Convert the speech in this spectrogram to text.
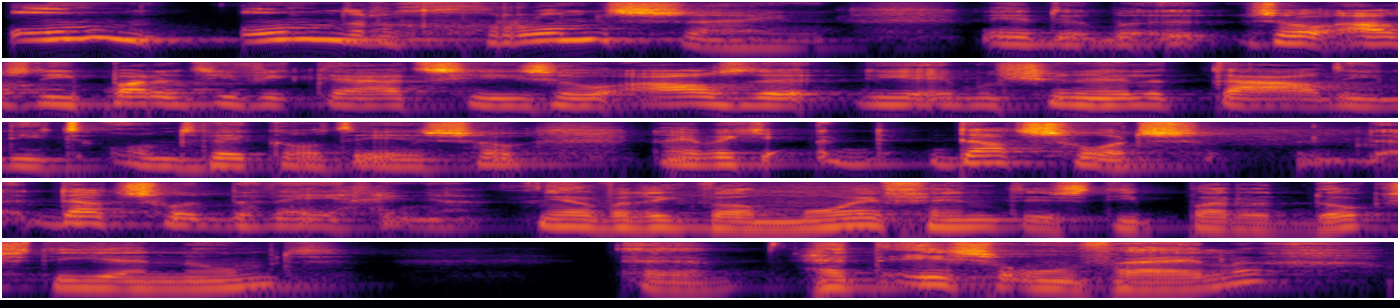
on, ondergronds zijn. Zoals die parentificatie, zoals de, die emotionele taal die niet ontwikkeld is. Zo, nou, weet je, dat, soort, dat soort bewegingen. Ja, wat ik wel mooi vind is die paradox die jij noemt. eh, het is onveilig.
